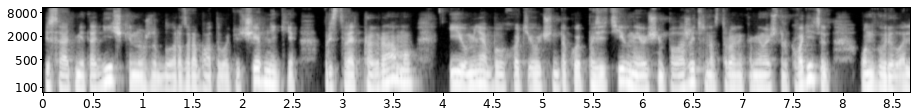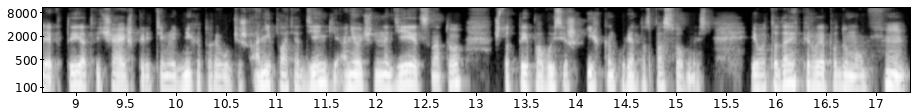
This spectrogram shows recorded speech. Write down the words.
писать методички, нужно было разрабатывать учебники, представлять программу. И у меня был хоть и очень такой позитивный и очень положительно настроенный ко мне научный руководитель, он говорил: "Олег, ты отвечаешь перед теми людьми, которые учишь. Они платят деньги, они очень надеются на то, что ты повысишь их конкурентоспособность". И вот тогда я впервые подумал: "Хм,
